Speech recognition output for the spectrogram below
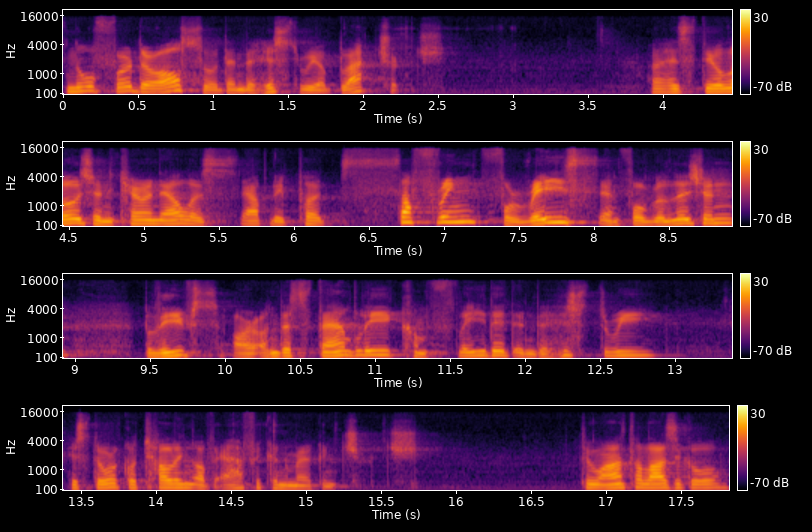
no further also than the history of black church. Uh, as theologian Karen Ellis aptly put, suffering for race and for religion beliefs are understandably conflated in the history, historical telling of African American church. Two ontological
